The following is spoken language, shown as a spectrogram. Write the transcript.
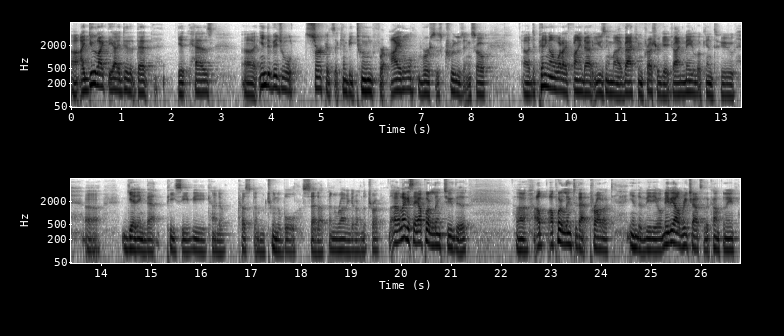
uh, I do like the idea that, that it has uh, individual circuits that can be tuned for idle versus cruising. So uh, depending on what I find out using my vacuum pressure gauge, I may look into uh, getting that PCV kind of custom tunable setup and running it on the truck. Uh, like I say, I'll put a link to the, uh, I'll, I'll put a link to that product in the video. Maybe I'll reach out to the company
